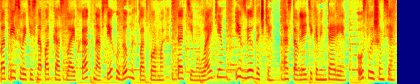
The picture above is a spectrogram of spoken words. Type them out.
Подписывайтесь на подкаст «Лайфхак» на всех удобных платформах. Ставьте ему лайки и звездочки. Оставляйте комментарии. Услышимся!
